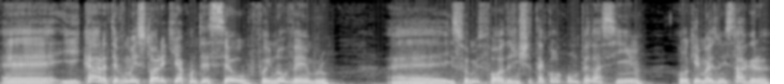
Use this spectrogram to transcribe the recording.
É, e, cara, teve uma história que aconteceu, foi em novembro. É, isso foi muito foda. A gente até colocou um pedacinho, coloquei mais no Instagram.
